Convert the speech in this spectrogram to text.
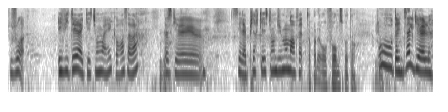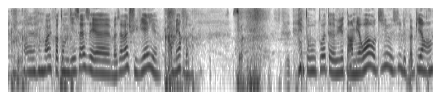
Toujours éviter la question ouais, comment ça va? Parce que euh, c'est la pire question du monde en fait. T'as pas l'air en forme ce matin. Genre. Oh, t'as une sale gueule. Euh, moi, quand on me dit ça, c'est euh, bah ça va, je suis vieille. Oh merde. Ça. Et toi, toi, t'as vu, t'as un miroir au-dessus aussi de papier. Hein.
